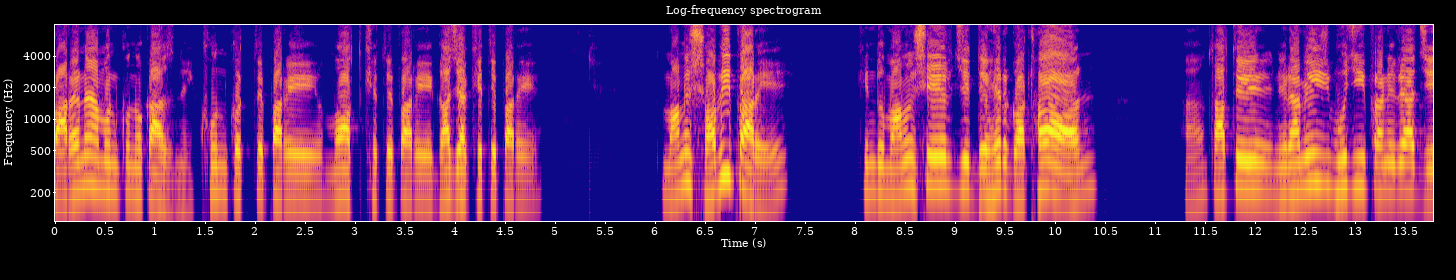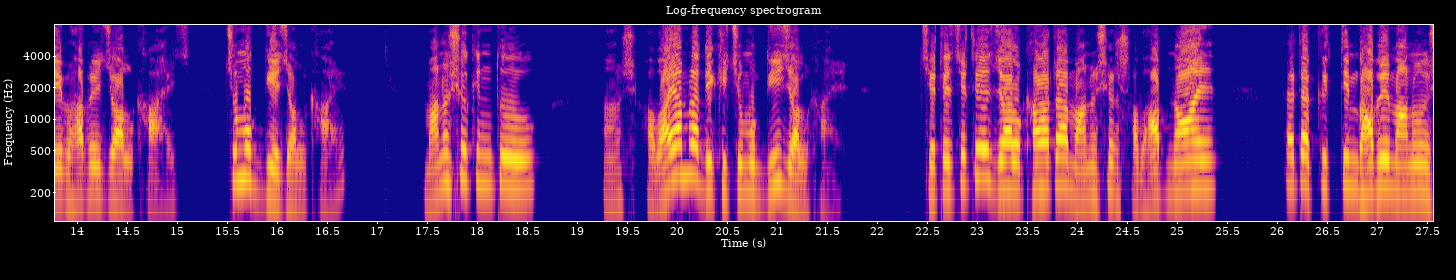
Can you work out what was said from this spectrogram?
পারে না এমন কোনো কাজ নেই। খুন করতে পারে মদ খেতে পারে গাঁজা খেতে পারে। মানুষ সবই পারে কিন্তু মানুষের যে দেহের গঠন হ্যাঁ, তাতে নিরামিষভোজী প্রাণীরা যেভাবে জল খায় চুমুক দিয়ে জল খায় মানুষও কিন্তু সবাই আমরা দেখি চুমুক দিয়ে জল খায়। চেটে চেটে জল খাওয়াটা মানুষের স্বভাব নয় এটা কৃত্রিমভাবে মানুষ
